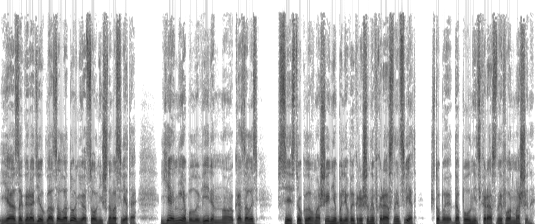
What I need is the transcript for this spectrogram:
Я загородил глаза ладонью от солнечного света. Я не был уверен, но, казалось, все стекла в машине были выкрашены в красный цвет, чтобы дополнить красный фон машины.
